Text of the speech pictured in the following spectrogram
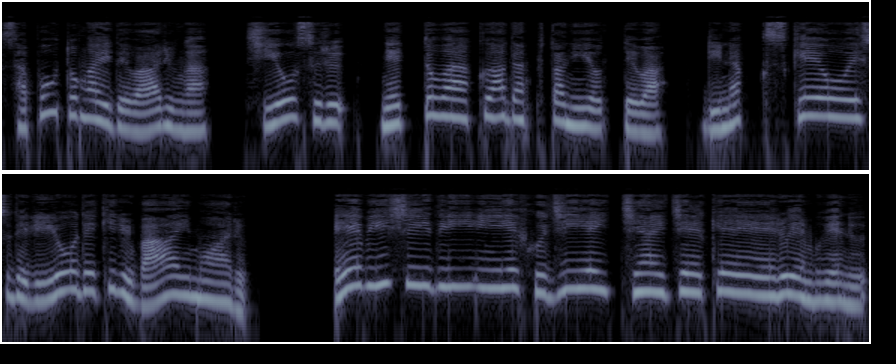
サポート外ではあるが、使用するネットワークアダプタによっては Linux KOS で利用できる場合もある。ABCDEFGHIJKLMN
